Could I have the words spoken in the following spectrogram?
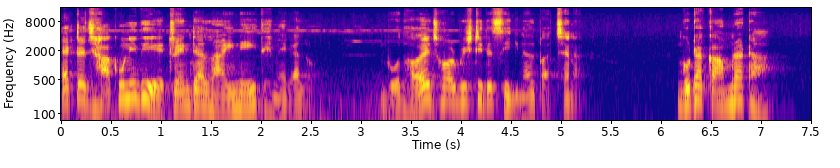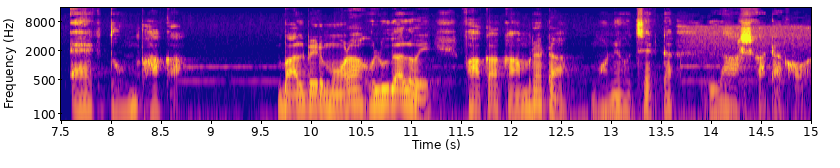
একটা ঝাঁকুনি দিয়ে ট্রেনটা লাইনেই থেমে গেল। বোধহয় ঝড় বৃষ্টিতে সিগন্যাল পাচ্ছে না। গোটা কামরাটা একদম ফাঁকা। বাল্বের মরা হলুদ আলোয় ফাঁকা কামরাটা মনে হচ্ছে একটা লাশ কাটা ঘর।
